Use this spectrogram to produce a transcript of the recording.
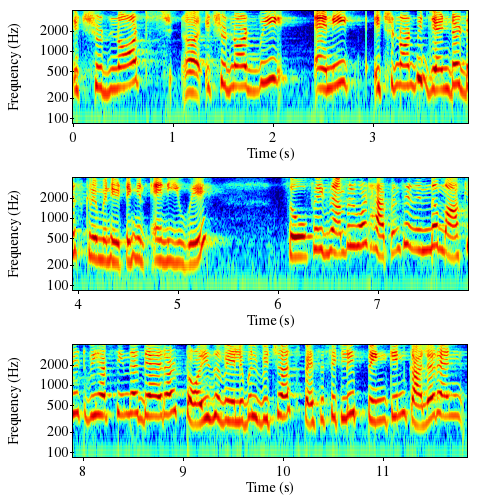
It should not, uh, it should not be any, it should not be gender discriminating in any way. So for example, what happens is in the market, we have seen that there are toys available which are specifically pink in color and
